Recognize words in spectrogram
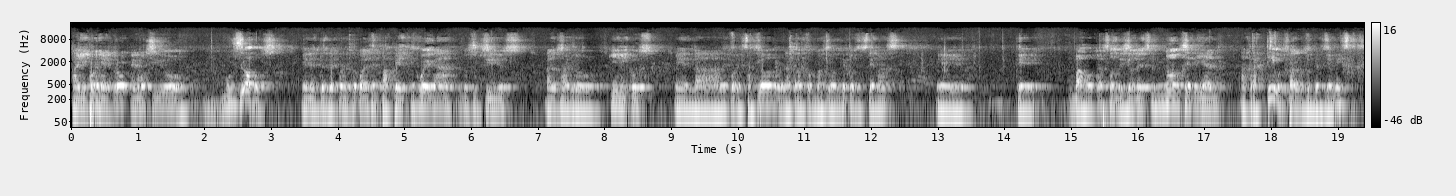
ahí, por ejemplo, hemos sido muy flojos en entender, por ejemplo, cuál es el papel que juegan los subsidios a los agroquímicos en la deforestación o en la transformación de ecosistemas eh, que bajo otras condiciones no serían atractivos para los inversionistas.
